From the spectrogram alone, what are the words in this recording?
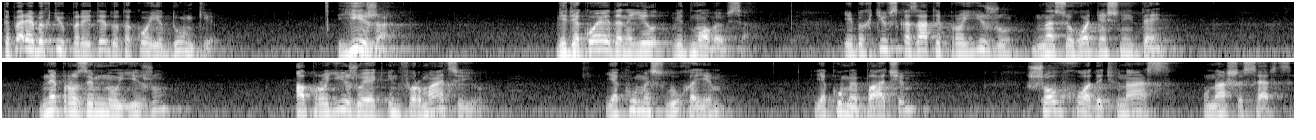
Тепер я би хотів перейти до такої думки. Їжа, від якої Даниїл відмовився. І би хотів сказати про їжу на сьогоднішній день. Не про земну їжу, а про їжу як інформацію, яку ми слухаємо, яку ми бачимо, що входить в нас, у наше серце.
